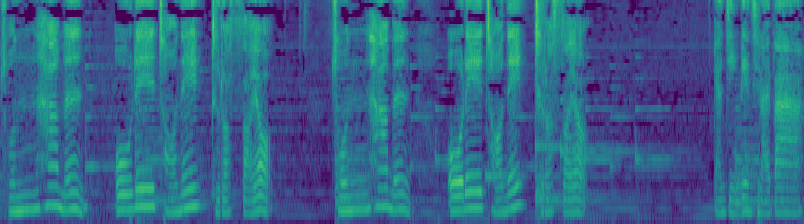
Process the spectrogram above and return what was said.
존함은오래전에들었어 요。 존함은오래전에들었어 요。 赶紧练起来吧！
